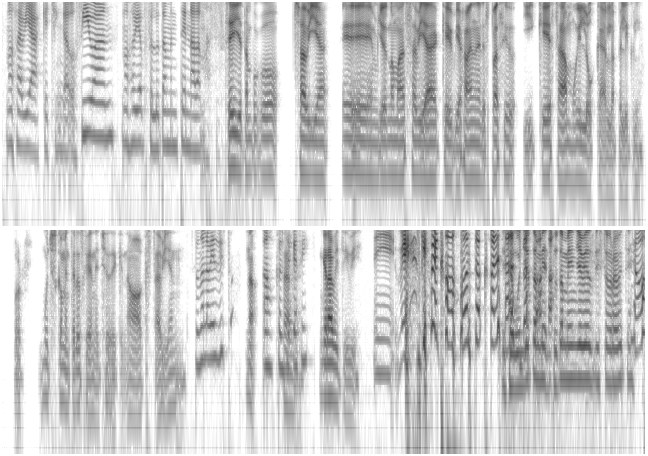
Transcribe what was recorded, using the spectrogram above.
no sabía qué chingados iban, no sabía absolutamente nada más. Sí, yo tampoco sabía. eh, yo nomás sabía que viajaban en el espacio y que estaba muy loca la película. Por muchos comentarios que habían hecho de que no, que está bien. ¿Tú no la habías visto? No. Ah, pensé que sí. Gravity vi. Eh, ¿Ves que me confundo con Y las según yo también, ¿tú también ya habías visto Gravity? No,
